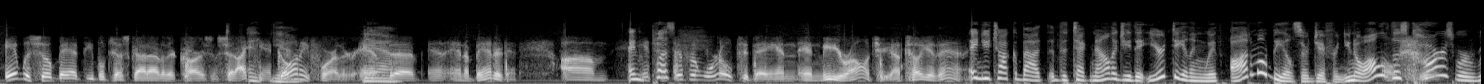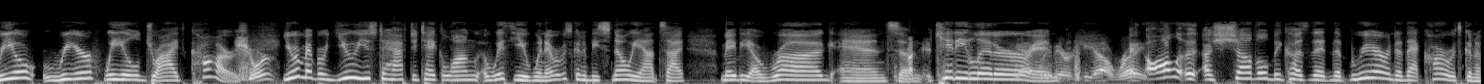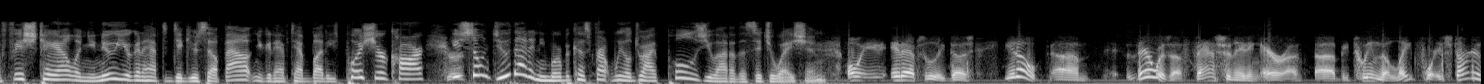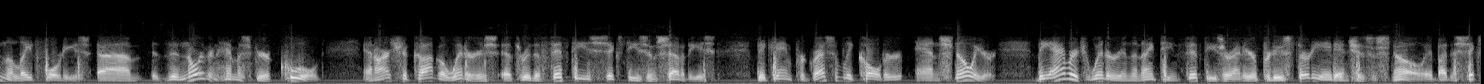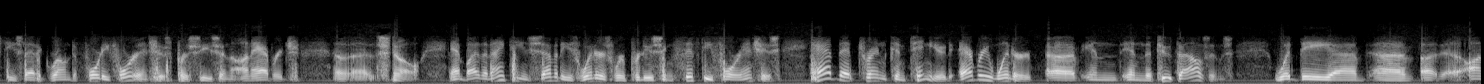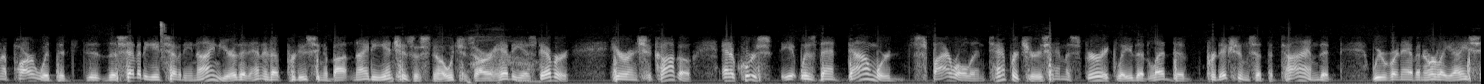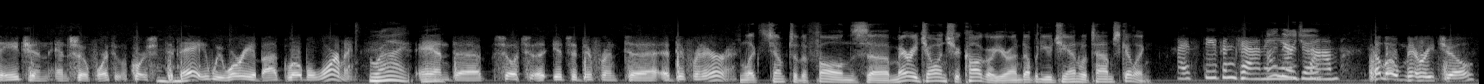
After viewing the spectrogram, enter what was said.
it was so bad. People just got out of their cars and said, "I can't yeah. go any farther," and Yeah. uh, and, and abandoned it. Um, And it's plus- a different world today in, in meteorology. I'll tell you that. And you talk about the technology that you're dealing with. Automobiles are different. You know, all of Oh, those sure. cars were real rear wheel drive cars. Sure. You remember you used to have to take along with you whenever it was going to be snowy outside, maybe a rug and some Right. kitty litter Yeah, and there- yeah, right. all a, a shovel because the the rear end of that car was going to fishtail and you knew you were going to have to dig yourself out and you're going to have to have buddies push your car. Sure. You just don't do that anymore because front wheel pulls you out of the situation. Oh, it, it absolutely does. You know, um, there was a fascinating era uh, between the late 40s. It started in the late 40s. Um, the northern hemisphere cooled, and our Chicago winters uh, through the 50s, 60s, and 70s became progressively colder and snowier. The average winter in the 1950s around here produced 38 inches of snow. By the 60s, that had grown to 44 inches per season on average uh, snow. And by the 1970s, winters were producing 54 inches. Had that trend continued, every winter uh, in in the 2000s would be uh, uh, uh, on a par with the the, the 78 79 year that ended up producing about 90 inches of snow, which is our heaviest ever here in Chicago. And of course, it was that downward spiral in temperatures hemispherically that led to predictions at the time that we were going to have an early ice age and, and so forth. Of course, today we worry about global warming. Right. And uh, so it's a, it's a different uh, a different era. Let's jump to the phones. Uh, Mary Jo in Chicago, you're on WGN with Tom Skilling. Hi, Steve and Johnny. Hi, Mary and Jo. Tom. Hello, Mary Jo.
